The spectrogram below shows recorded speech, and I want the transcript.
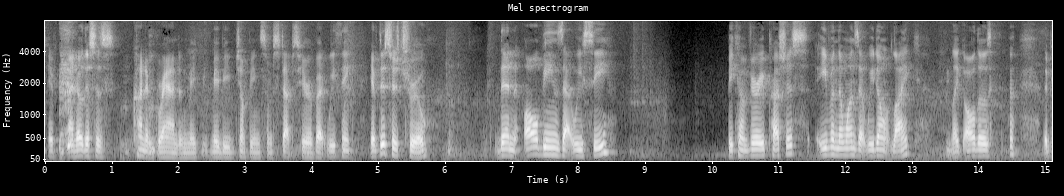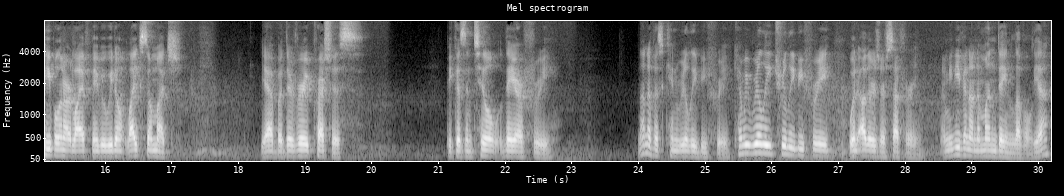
if I know this is kind of grand and maybe, maybe jumping some steps here, but we think if this is true, then all beings that we see become very precious, even the ones that we don't like, like all those the people in our life maybe we don't like so much. Yeah, but they're very precious because until they are free, none of us can really be free. Can we really truly be free when others are suffering? I mean, even on a mundane level, yeah?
